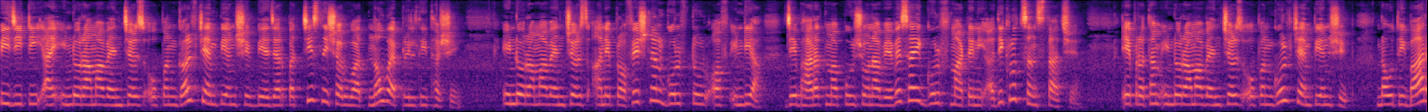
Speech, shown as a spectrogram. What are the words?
PGTI Indorama Ventures open golf championship બે હજાર પચીસની શરૂઆત નવ એપ્રિલથી થશે. ઇન્ડોરામા વેન્ચર્સ અને professional golf tour of India, જે ભારતમાં પુરુષોના વ્યવસાયિક ગોલ્ફ માટેની અધિકૃત સંસ્થા છે. એ પ્રથમ Indorama Ventures open golf championship નવથી બાર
